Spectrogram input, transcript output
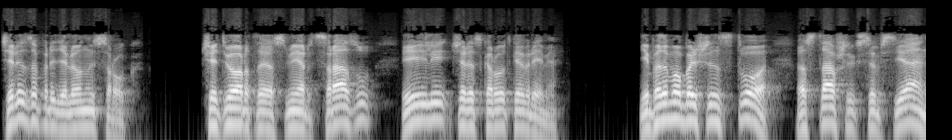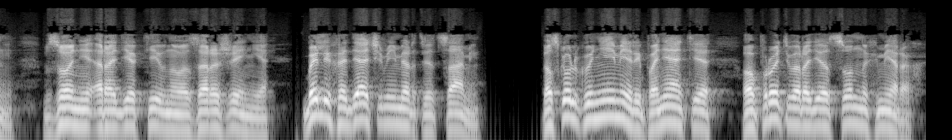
через определенный срок. Четвертая – смерть сразу или через короткое время. И потому большинство оставшихся в Сиане в зоне радиоактивного заражения были ходячими мертвецами, поскольку не имели понятия о противорадиационных мерах.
